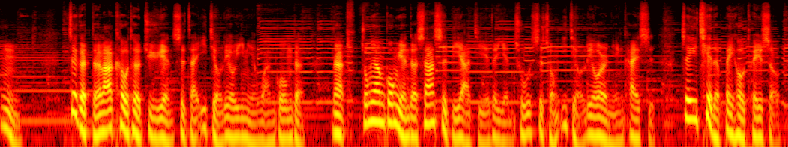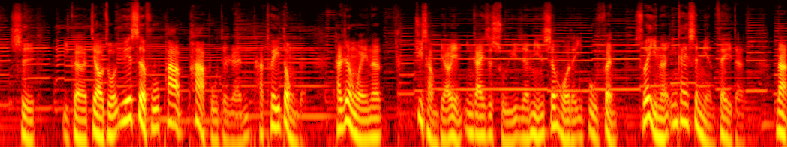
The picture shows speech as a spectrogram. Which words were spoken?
嗯，这个德拉寇特剧院是在一九六一年完工的。那中央公园的莎士比亚节的演出是从一九六二年开始。这一切的背后推手是一个叫做约瑟夫帕帕普的人，他推动的。他认为呢。剧场表演应该是属于人民生活的一部分，所以呢，应该是免费的。那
